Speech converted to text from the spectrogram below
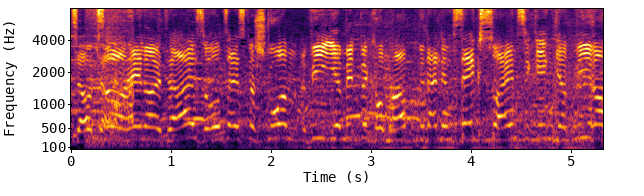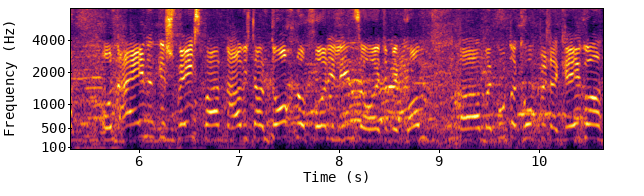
Ciao, ciao. So, hey Leute, also unser SK Sturm, wie ihr mitbekommen habt, mit einem 6 zu 1 gegen die Admira und einen Gesprächspartner habe ich dann doch noch vor die Linse heute bekommen. Äh, mein guter Kumpel, der Gregor,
